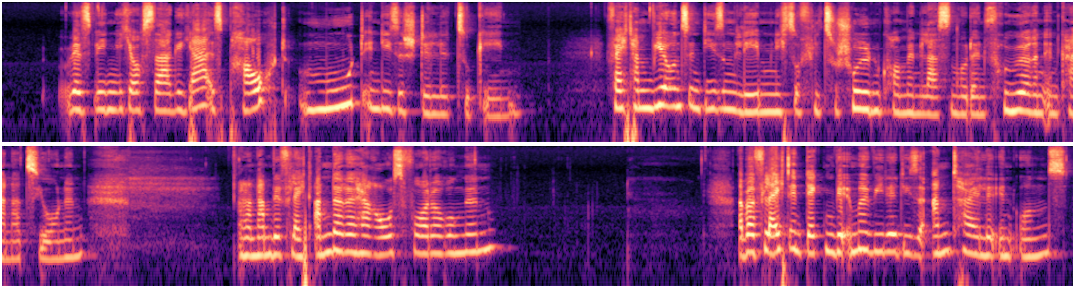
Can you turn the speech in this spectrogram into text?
weswegen ich auch sage, ja, es braucht Mut, in diese Stille zu gehen. Vielleicht haben wir uns in diesem Leben nicht so viel zu Schulden kommen lassen oder in früheren Inkarnationen. Und dann haben wir vielleicht andere Herausforderungen. Aber vielleicht entdecken wir immer wieder diese Anteile in uns,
